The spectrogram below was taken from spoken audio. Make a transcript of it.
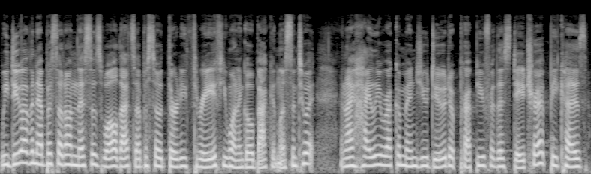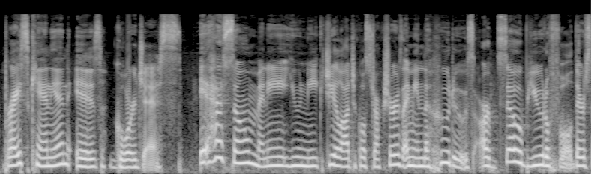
We do have an episode on this as well. That's episode 33 if you want to go back and listen to it. And I highly recommend you do to prep you for this day trip because Bryce Canyon is gorgeous. It has so many unique geological structures. I mean, the hoodoos are so beautiful. There's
